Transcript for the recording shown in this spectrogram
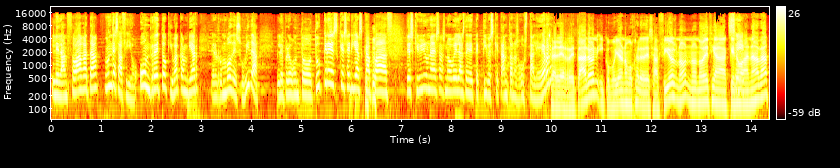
le lanzó a Agatha un desafío un reto que iba a cambiar el rumbo de su vida. Le preguntó, ¿tú crees que serías capaz de escribir una de esas novelas de detectives que tanto nos gusta leer? Se le retaron y como ya era una mujer de desafíos, ¿no? No, no decía que no a nada,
